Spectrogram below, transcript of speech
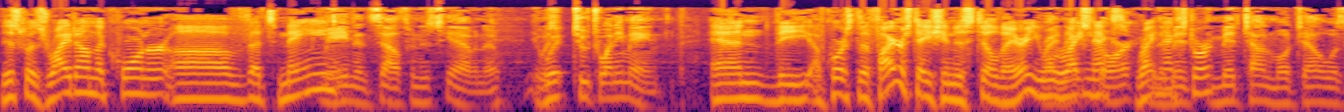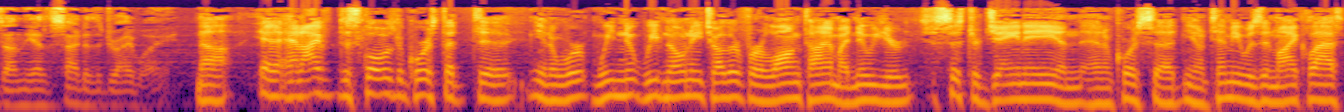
This was right on the corner of that's Main, Maine and South Winooski Avenue. It was 220 Main. and the of course the fire station is still there. You were right next, door. right The next mid, door. Midtown Motel was on the other side of the driveway. Now, and, and I've disclosed, of course, that uh, you know we're, we knew we've known each other for a long time. I knew your sister Janie, and and of course, uh, you know Timmy was in my class,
